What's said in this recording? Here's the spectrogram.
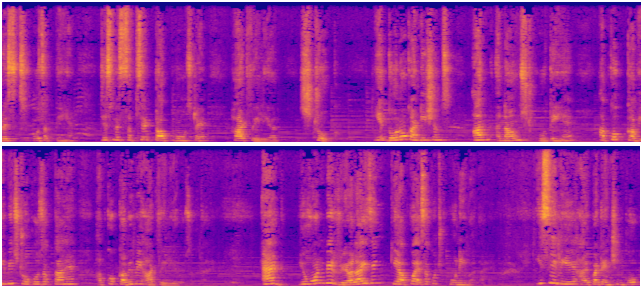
रिस्क हो सकते हैं, जिसमें सबसे टॉप मोस्ट है हार्ट फेलियर स्ट्रोक ये दोनों कंडीशंस अनअनाउंस्ड होते हैं। आपको कभी भी स्ट्रोक हो सकता है आपको कभी भी हार्ट फेलियर हो सकता है। And you won't be realising कि आपको ऐसा कुछ होने वाला है। इसीलिए हाइपरटेंशन को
